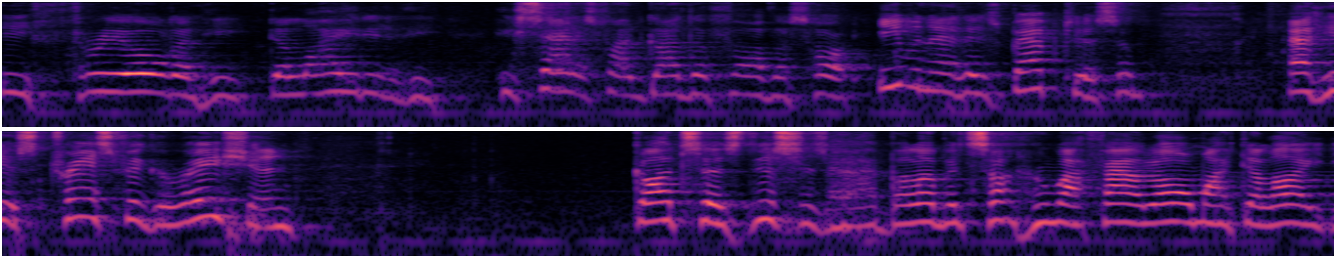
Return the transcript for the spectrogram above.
he thrilled and he delighted and he, he satisfied God the Father's heart. Even at his baptism, at his transfiguration, God says, This is my beloved Son, whom I found all my delight.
